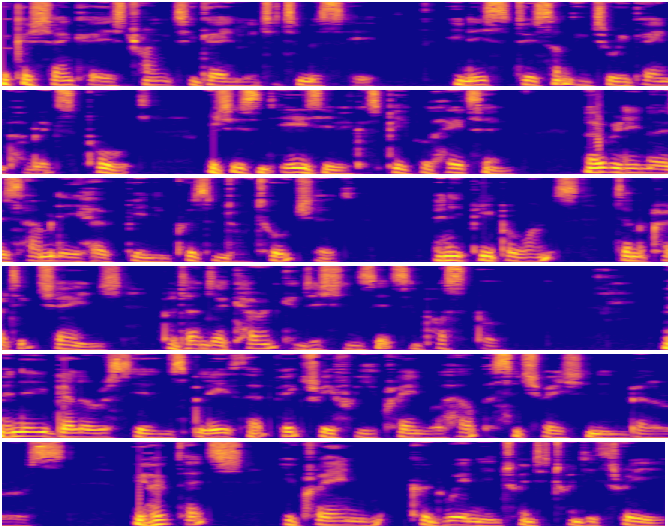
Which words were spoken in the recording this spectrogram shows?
Lukashenko is trying to gain legitimacy. He needs to do something to regain public support, which isn't easy because people hate him. Nobody knows how many have been imprisoned or tortured. Many people want democratic change, but under current conditions it's impossible. Many Belarusians believe that victory for Ukraine will help the situation in Belarus. We hope that Ukraine could win in 2023.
